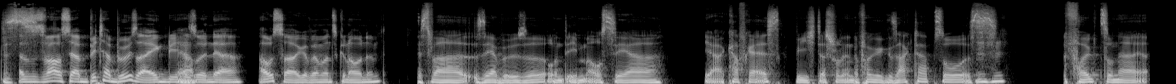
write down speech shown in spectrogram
Das, Also es war auch sehr bitterböse eigentlich, Ja. also in der Aussage, wenn man es genau nimmt. Es war sehr böse und eben auch sehr, ja, Kafkaesk, wie ich das schon in der Folge gesagt habe. So, es Mhm. folgt so einer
